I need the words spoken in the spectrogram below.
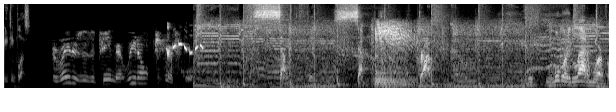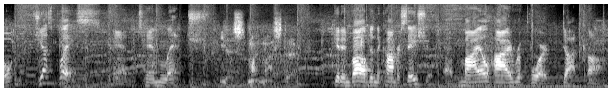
18 plus. The Raiders is a team that we don't care for. Something, something Bronco. With Lori Lattimore Volkman, Jess Place, and Tim Lynch. Yes, my master. Get involved in the conversation at milehighreport.com.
